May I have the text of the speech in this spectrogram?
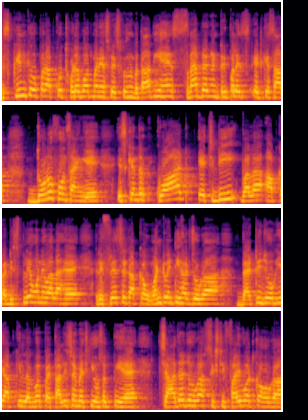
स्क्रीन के ऊपर आपको थोड़े बहुत मैंने स्पेसिफिकेशन बता दिए हैं। स्नैपड्रैगन ट्रिपल एट के साथ दोनों फ़ोन आएँगे। इसके अंदर क्वाड एच वाला आपका डिस्प्ले होने वाला है। रिफ्रेश रेट आपका 120 ट्वेंटी होगा। बैटरी जो होगी आपकी लगभग पैंतालीस एमएच की हो सकती है। चार्जर जो होगा 65 वाट का होगा।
